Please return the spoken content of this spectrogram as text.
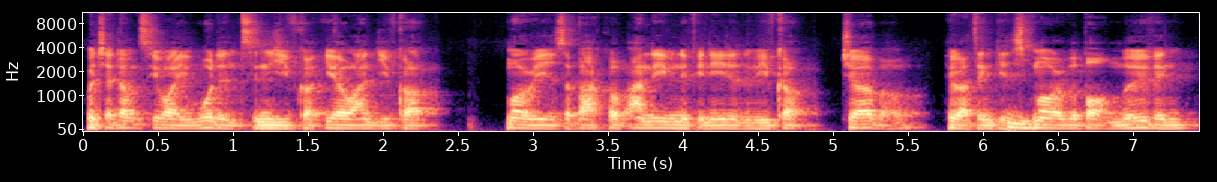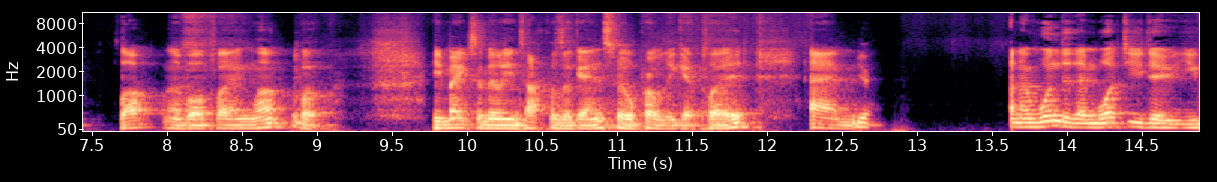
which I don't see why you wouldn't, and you've got Yeo and you've got Murray as a backup, and even if you needed him, you've got Gerbo, who I think is mm. more of a ball moving lot than a ball playing lot, but he makes a million tackles again, so he'll probably get played. Um, yeah. And I wonder then, what do you do? You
